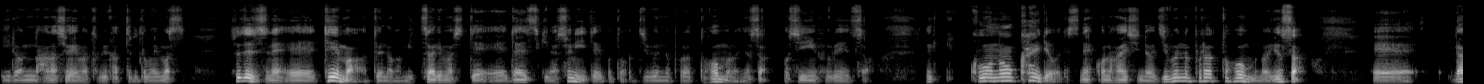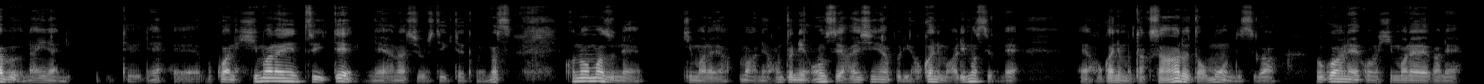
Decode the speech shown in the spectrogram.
ーいろんな話が今飛び交ってると思います。それでですね、えーテーマというのが3つありまして、えー大好きな人に言いたいこと、自分のプラットフォームの良さ、推しインフルエンサー。この回ではですね、この配信では自分のプラットフォームの良さ、えーラブ何々っていうね、えー僕はね、ヒマラヤについてね、話をしていきたいと思います。このまずね、ヒマラヤ、まあね、本当に音声配信アプリ他にもありますよね。えー他にもたくさんあると思うんですが、僕はね、このヒマラヤがね、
